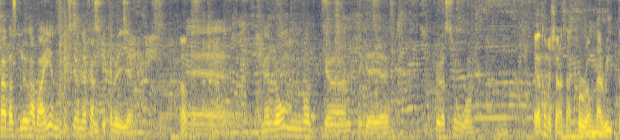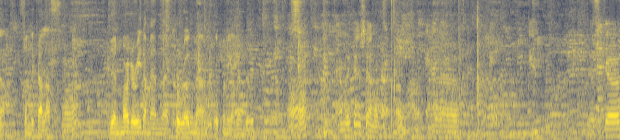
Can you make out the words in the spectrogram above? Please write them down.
Babas Blue Hawaiian, 350 kalorier. Ja. Eh, med rom, vodka, lite grejer. Curacao. Jag kommer köra en sån här Corona Rita som det kallas. Ja, Det är en margarita med en eh, Corona upp och nervänd i. ja, ja. ja men det kanske är något. Ja. Eh, jag ska...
